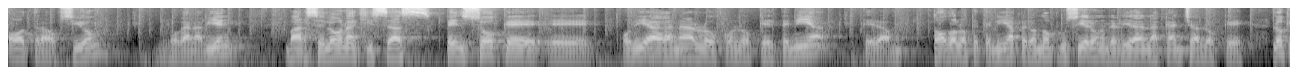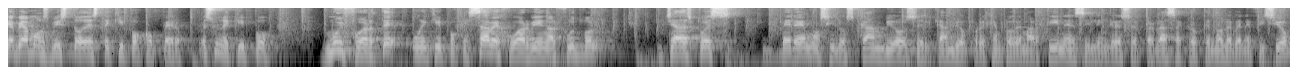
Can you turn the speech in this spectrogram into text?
otra opción, lo gana bien. Barcelona quizás pensó que eh, podía ganarlo con lo que tenía, que era todo lo que tenía, pero no pusieron en realidad en la cancha lo que, lo que habíamos visto de este equipo copero. Es un equipo muy fuerte, un equipo que sabe jugar bien al fútbol. Ya después veremos si los cambios, el cambio por ejemplo de Martínez y el ingreso de Perlaza creo que no le benefició.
